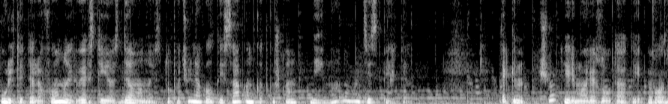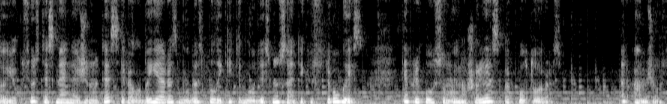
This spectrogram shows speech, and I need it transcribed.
pulti telefono ir versti jos demonais, tuo pačiu nekaltai sakant, kad kažkam neįmanoma atsispirti. Tarkim, šio tyrimo rezultatai rodo, jog siūsti asmenės žinutės yra labai geras būdas palaikyti glaudesnius santykius su draugais, nepriklausomai nuo šalies ar kultūros. Ar amžiaus,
